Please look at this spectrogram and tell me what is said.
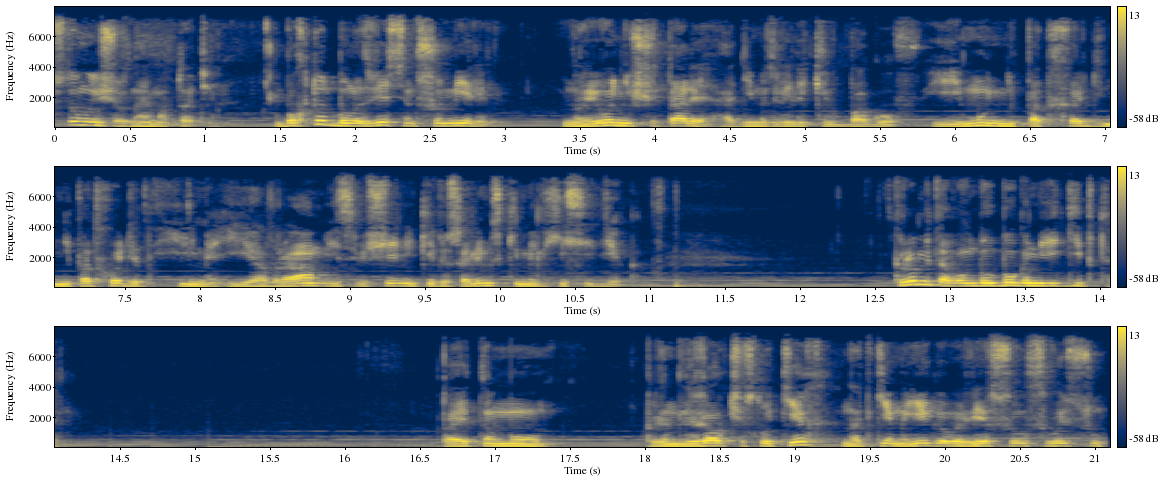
Что мы еще знаем о Тоте? Бог тот был известен в Шумере, но его не считали одним из великих богов, и ему не подходит, не подходит имя и Авраам, и священник Иерусалимский Мельхиседек – Кроме того, он был богом Египта. Поэтому принадлежал к числу тех, над кем Иегова вершил свой суд.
